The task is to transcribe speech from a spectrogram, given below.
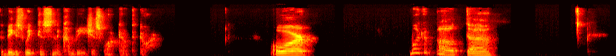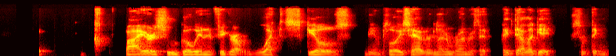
the biggest weakness in the company just walked out the door. Or what about uh, buyers who go in and figure out what skills the employees have and let them run with it? They delegate something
